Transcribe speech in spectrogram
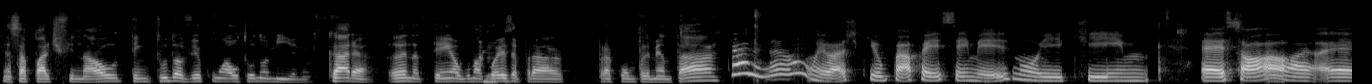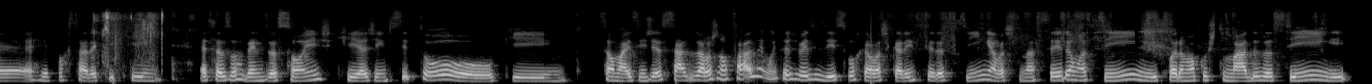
nessa parte final tem tudo a ver com autonomia, né? Cara, Ana, tem alguma hum. coisa para para complementar? Cara, não, eu acho que o papo é esse aí mesmo e que é só é, reforçar aqui que essas organizações que a gente citou, que são mais engessadas, elas não fazem muitas vezes isso porque elas querem ser assim, elas nasceram assim e foram acostumadas assim, e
